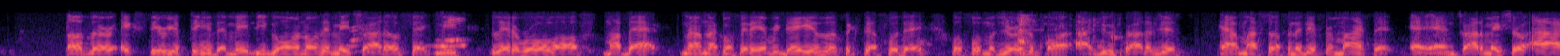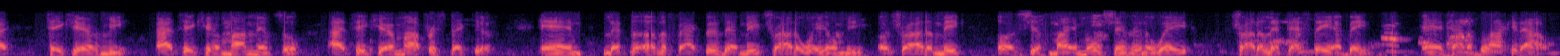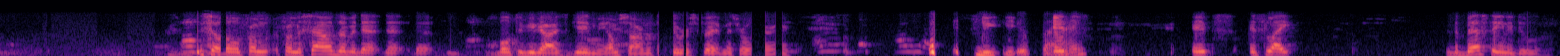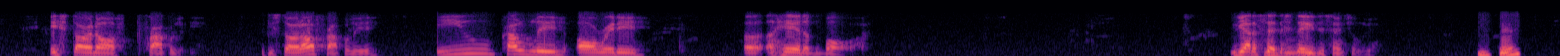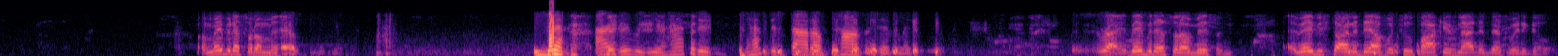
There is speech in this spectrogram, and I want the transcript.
other exterior things that may be going on that may try to affect me, let it roll off my back. Now, I'm not to say that every day is a successful day, but for the majority of the part, I do try to just have myself in a different mindset and, and try to make sure I take care of me. I take care of my mental. I take care of my perspective and let the other factors that may try to weigh on me or try to make or shift my emotions in a way, try to let that stay at bay and kind of block it out. So from from the sounds of it that that, that both of you guys give me, I'm sorry, with due respect, Miss Rosemary, you, you, it's it's it's like the best thing to do is start off properly. If you start off properly, you probably already uh, ahead of the ball. You got to set mm-hmm. the stage essentially. Mm-hmm. Or maybe that's what I'm missing. Yes, I agree with you. You have to you have to start off positively. Right. Maybe that's what I'm missing. Maybe starting the day off with Tupac is not the best way to go.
